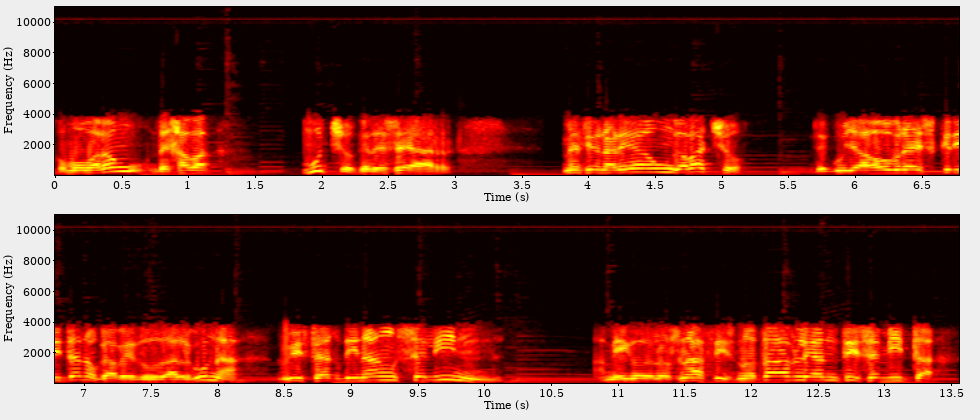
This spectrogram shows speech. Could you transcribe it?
como varón dejaba mucho que desear. Mencionaré a un gabacho, de cuya obra escrita no cabe duda alguna, Luis Ferdinand Céline, amigo de los nazis, notable antisemita,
